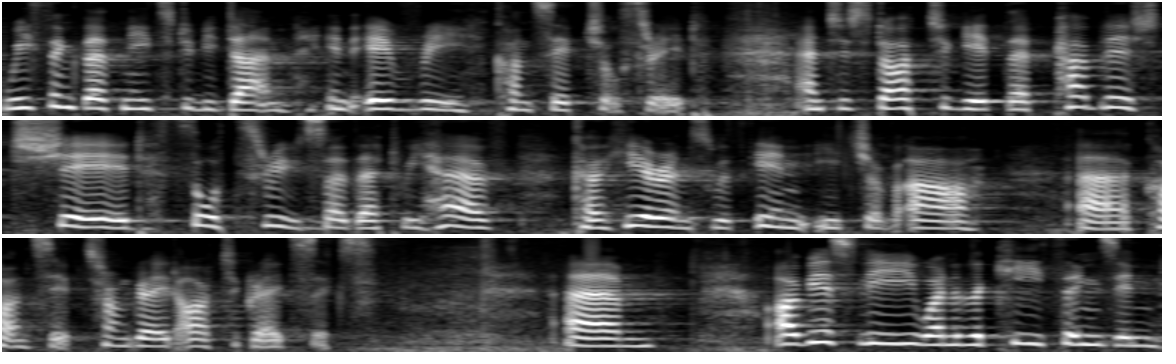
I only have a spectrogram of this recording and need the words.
We think that needs to be done in every conceptual thread. And to start to get that published, shared, thought through so that we have coherence within each of our uh, concepts from grade R to grade 6. Um, obviously, one of the key things in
